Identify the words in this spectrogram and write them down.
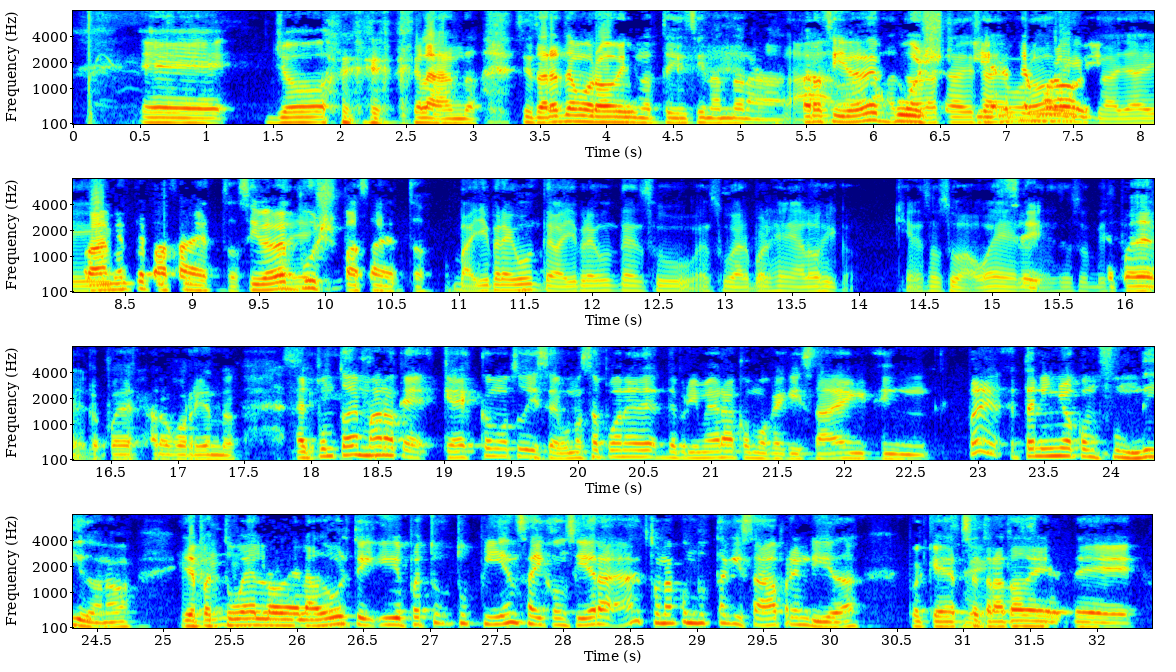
eh, yo, relajando, si tú eres de Morovi, no estoy insinuando nada. Pero si bebes ah, Bush y eres de Morovi, probablemente pasa esto. Si bebes Bush, pasa esto. Vaya y pregunte, vaya y pregunte en su, en su árbol genealógico. ¿Quiénes son sus abuelos? Sí, puede, puede, estar ocurriendo. El punto es, hermano, que, que, es como tú dices, uno se pone de, primera como que quizá en, en pues, este niño confundido, ¿no? Y después tú ves lo del adulto y, y después tú, tú, piensas y consideras, ah, esto es una conducta quizás aprendida porque se trata de, de,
